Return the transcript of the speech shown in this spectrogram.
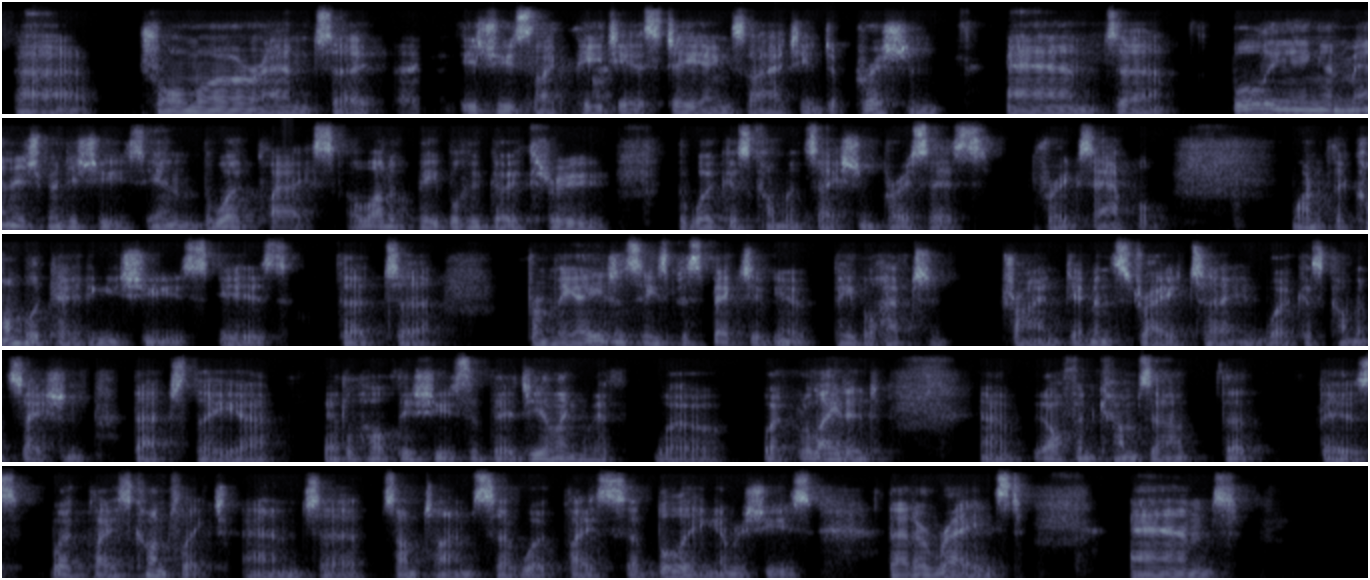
uh, trauma and uh, issues like PTSD, anxiety, and depression, and uh, bullying and management issues in the workplace. A lot of people who go through the workers' compensation process, for example, one of the complicating issues is that uh, from the agency's perspective, you know, people have to try and demonstrate uh, in workers' compensation that the uh, mental health issues that they're dealing with were work related. Uh, it often comes out that there's workplace conflict and uh, sometimes uh, workplace uh, bullying are issues that are raised. And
